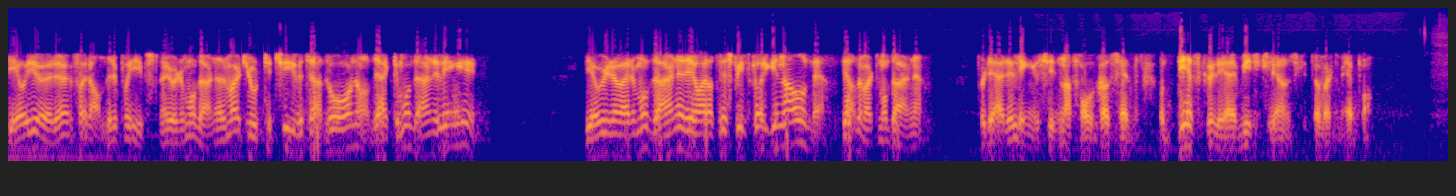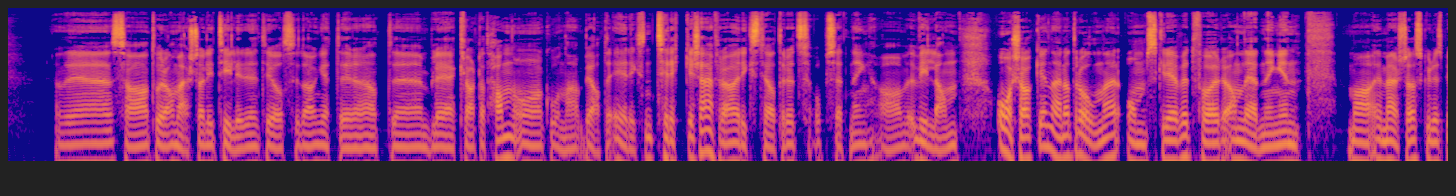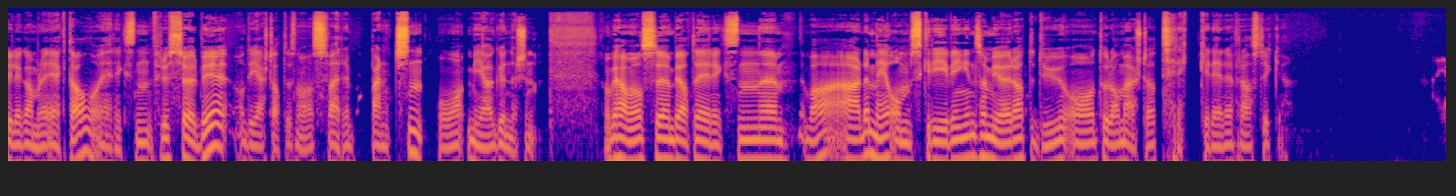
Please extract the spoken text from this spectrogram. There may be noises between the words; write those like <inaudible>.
Det å gjøre, forandre på Ibsen og gjøre det moderne, det har vært gjort i 20-30 år nå. Det er ikke moderne lenger. Det å ville være moderne, det var at vi spilte originalen. Det. det hadde vært moderne. For det er det lenge siden at folk har sett. Og det skulle jeg virkelig ønsket å ha vært med på. Det sa Toralv Maurstad litt tidligere til oss i dag, etter at det ble klart at han og kona Beate Eriksen trekker seg fra Riksteaterets oppsetning av Villanden. Årsaken er at rollen er omskrevet for anledningen. Maurstad skulle spille gamle Ekdal og Eriksen fru Sørby, og de erstattes nå av Sverre Berntsen og Mia Gundersen. Og vi har med oss Beate Eriksen. Hva er det med omskrivingen som gjør at du og Toralv Maurstad trekker dere fra stykket?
